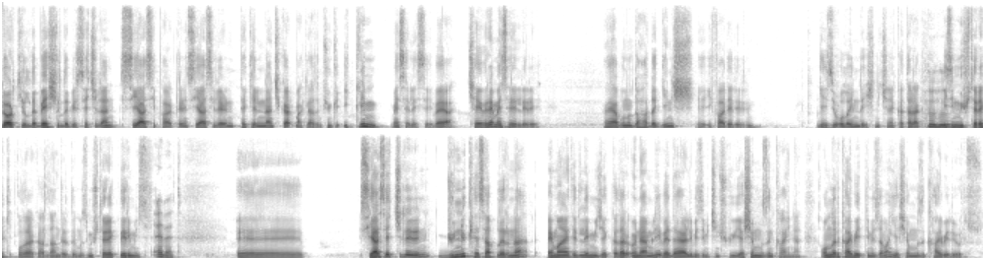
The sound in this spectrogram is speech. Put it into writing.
Dört yılda beş yılda bir seçilen siyasi partilerin, siyasilerin tekelinden çıkartmak lazım. Çünkü iklim meselesi veya çevre meseleleri veya bunu daha da geniş e, ifade edelim. Gezi olayını da işin içine katarak hı hı. bizim müşterek olarak adlandırdığımız müştereklerimiz. Evet. E, siyasetçilerin günlük hesaplarına emanet edilemeyecek kadar önemli ve değerli bizim için. Çünkü yaşamımızın kaynağı. Onları kaybettiğimiz zaman yaşamımızı kaybediyoruz.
